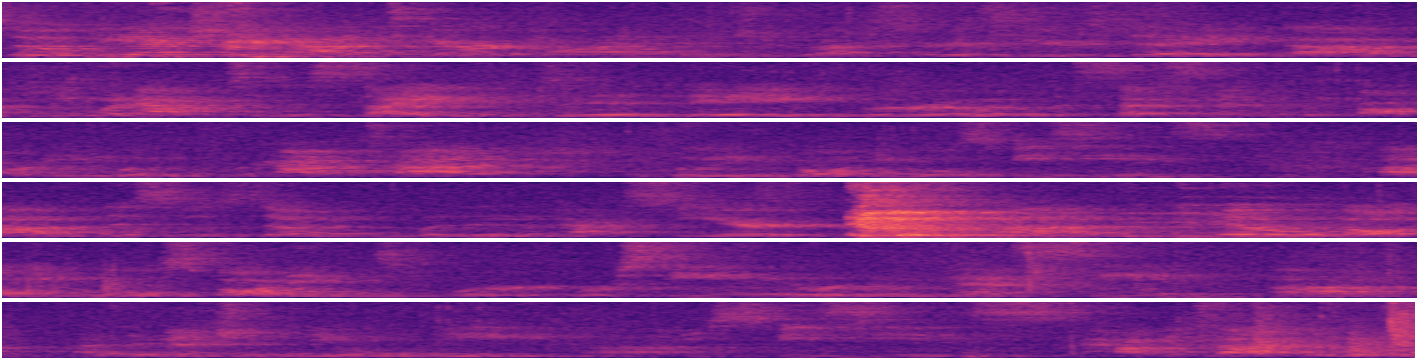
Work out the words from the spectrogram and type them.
So we actually had Terracon, and Jim Baxter is here today. Um, He went out to the site and did a thorough assessment of the property, looking for habitat, including bald eagle species. Um, This was done within the past year. Um, No bald eagle spottings were were seen, there were no nests seen. Um, As I mentioned, the only um, species habitat that was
